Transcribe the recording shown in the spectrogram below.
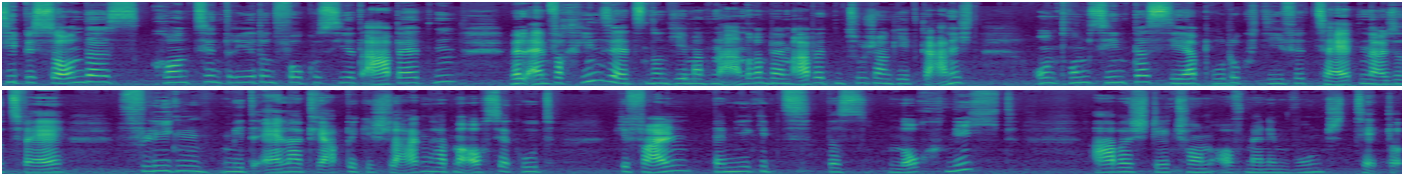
sie besonders konzentriert und fokussiert arbeiten, weil einfach hinsetzen und jemanden anderen beim Arbeiten zuschauen geht gar nicht. Und darum sind das sehr produktive Zeiten. Also zwei Fliegen mit einer Klappe geschlagen, hat mir auch sehr gut gefallen. Bei mir gibt's das noch nicht, aber steht schon auf meinem Wunschzettel.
